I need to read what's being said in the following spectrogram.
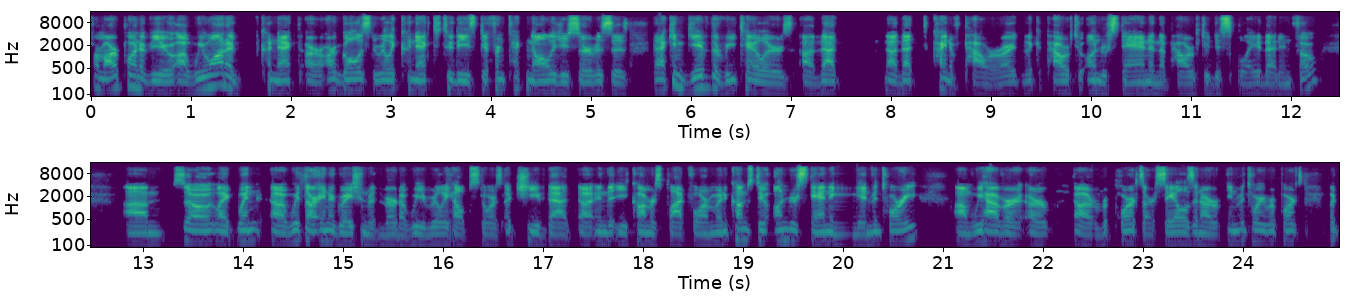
from, our, point of view, uh, we want to connect our, our goal is to really connect to these different technology services that can give the retailers uh, that uh, that kind of power, right? The power to understand and the power to display that info. Um, so like when uh, with our integration with Verda, we really help stores achieve that uh, in the e-commerce platform. When it comes to understanding inventory, um, we have our, our uh, reports, our sales and our inventory reports. But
